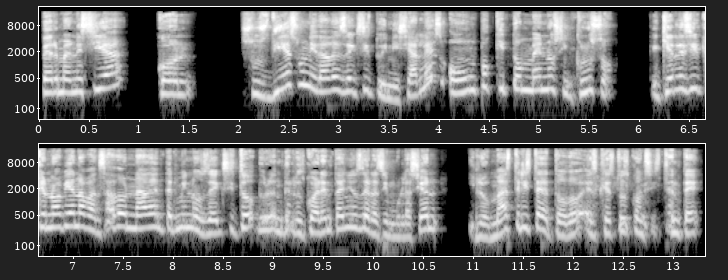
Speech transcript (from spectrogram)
permanecía con sus 10 unidades de éxito iniciales o un poquito menos incluso quiere decir que no habían avanzado nada en términos de éxito durante los 40 años de la simulación. Y lo más triste de todo es que esto es consistente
